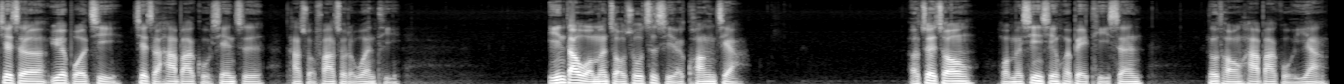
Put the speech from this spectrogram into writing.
借着约伯记，借着哈巴谷先知。他所发出的问题，引导我们走出自己的框架，而最终我们信心会被提升，如同哈巴谷一样，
